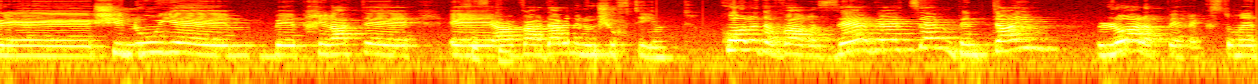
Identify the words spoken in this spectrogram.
אה, שינוי אה, בבחירת אה, אה, הוועדה למינוי שופטים. כל הדבר הזה בעצם בינתיים לא על הפרק, זאת אומרת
